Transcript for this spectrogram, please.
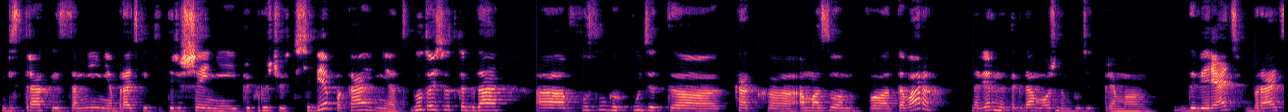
без страха и сомнения брать какие-то решения и прикручивать к себе, пока нет. Ну, то есть вот когда в услугах будет как Amazon в товарах, наверное, тогда можно будет прямо доверять, брать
